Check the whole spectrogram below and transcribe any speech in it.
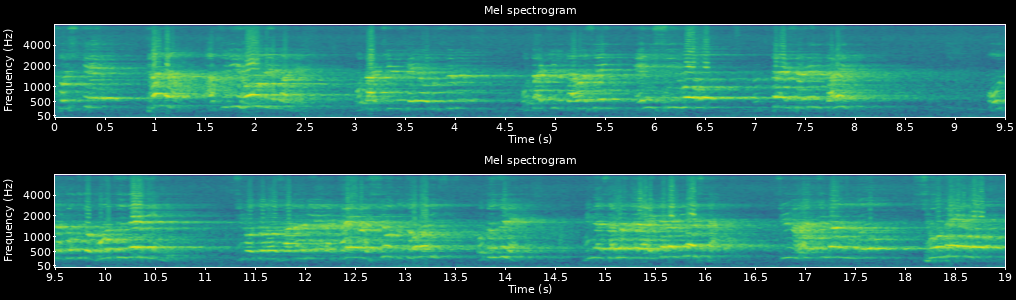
そして多摩厚木方面まで小田急線を結ぶ小田急多摩線延伸を訴えさせるため太田国土交通大臣に地元の相模原加山市長とともに訪れ皆様からいただきました18万の署名を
